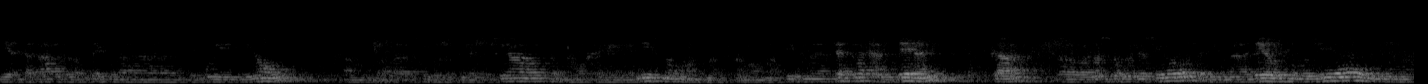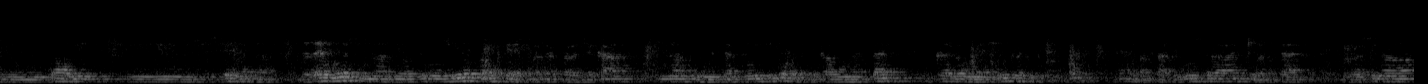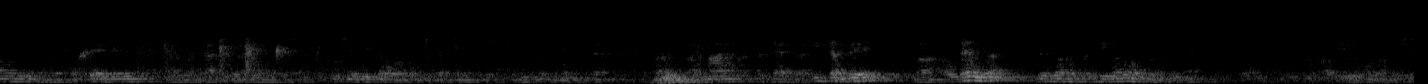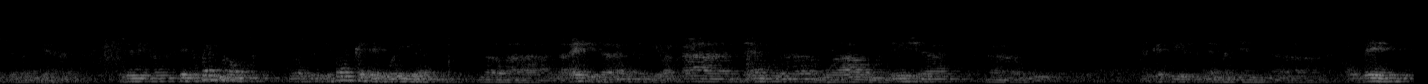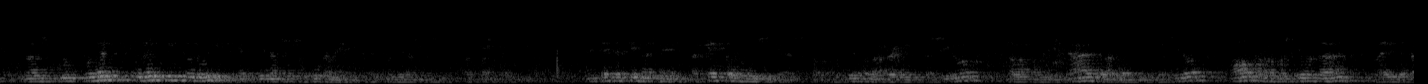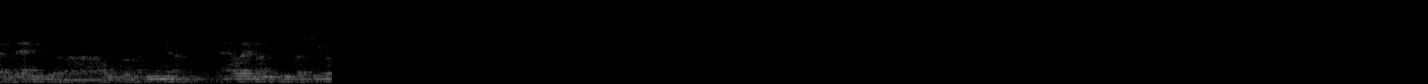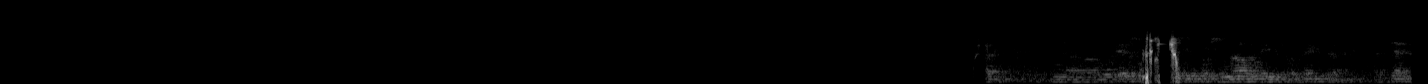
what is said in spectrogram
i estatals del segle XVIII i XIX, amb les filosofies socials, amb el hegelianisme, amb el, marxisme, etc., que entenen que eh, la nostra obligació és donar Déu un codi i un sistema de, de deures, una deontologia per què? Per, per aixecar una comunitat política, per aixecar un estat que no és un requisits. Eh? L'estat il·lustrat, l'estat racional, el Hegel, se, se agrupan les principals categories de l'ètica, eh? llibertat, deure, moral, mateixa, eh, aquest dia estem veient eh, el bé, doncs podem, podem introduir aquests diversos enfocaments, aquestes diverses perspectives. Aquestes temes més, per què pronuncia?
